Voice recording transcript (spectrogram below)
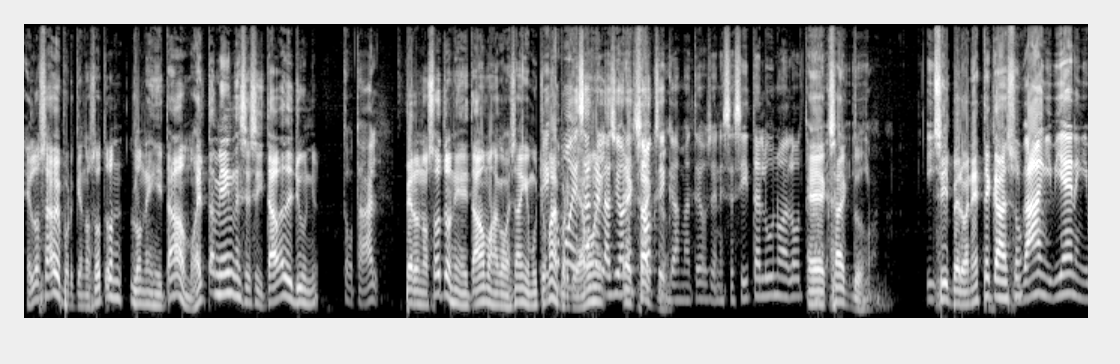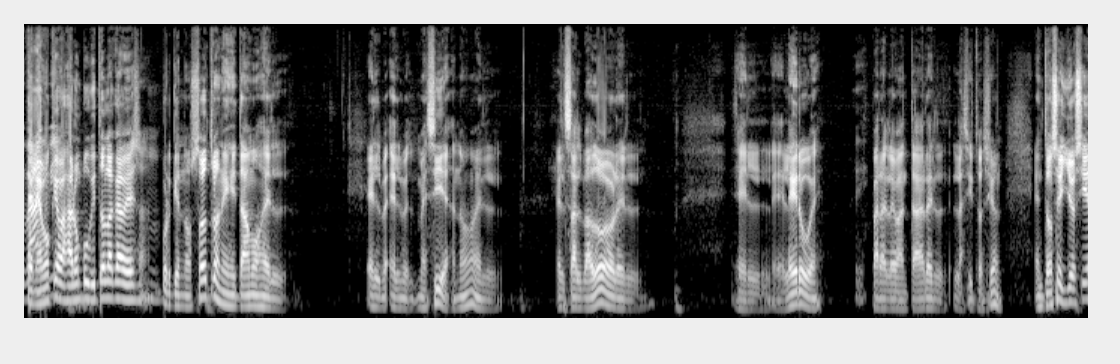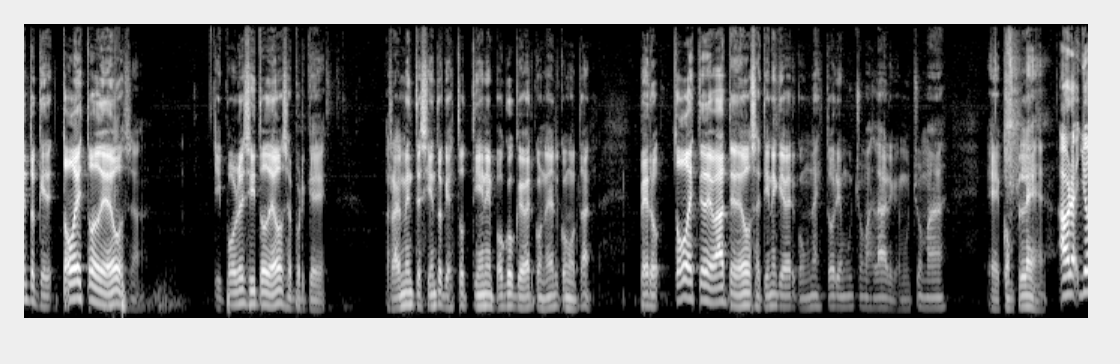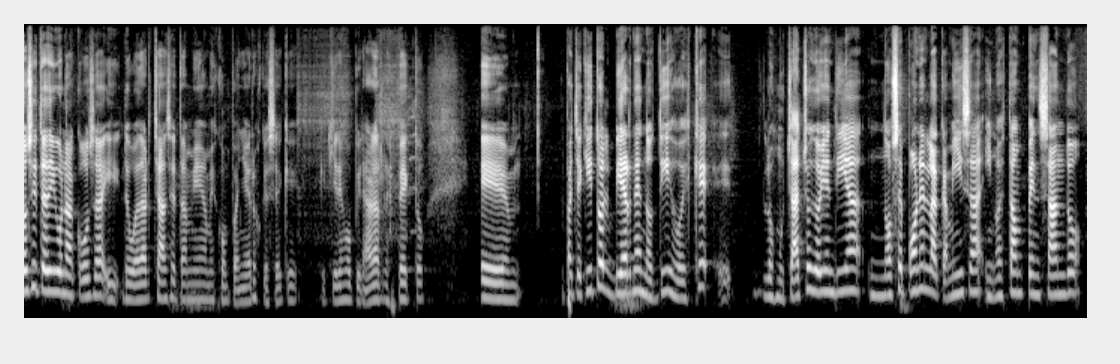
él lo sabe porque nosotros lo necesitábamos, él también necesitaba de Junior. Total. Pero nosotros necesitábamos a Comesaña y mucho es más. como porque esas digamos, relaciones exacto, tóxicas, Mateo. Se necesita el uno al otro. Exacto. Y, y- sí, pero en este caso y van y vienen y van. tenemos y que bajar un poquito la cabeza porque nosotros necesitamos el, el, el Mesías, ¿no? El, el Salvador, el, el, el héroe Sí. para levantar el- la situación. Entonces yo siento que todo esto de Osa, y pobrecito de Osa, porque realmente siento que esto tiene poco que ver con él como tal, pero todo este debate de Osa tiene que ver con una historia mucho más larga, mucho más eh, compleja. Ahora, yo sí te digo una cosa y le voy a dar chance también a mis compañeros que sé que, quieren opinar al respecto. Eh, Pachequito el viernes nos dijo, es que eh, los muchachos de hoy en día no se ponen la camisa y no están pensando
